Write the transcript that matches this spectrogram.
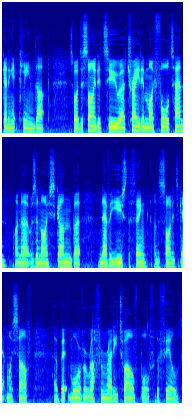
getting it cleaned up. So I decided to uh, trade in my 410. I know it was a nice gun, but never used the thing, and decided to get myself a bit more of a rough and ready 12 bore for the field.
